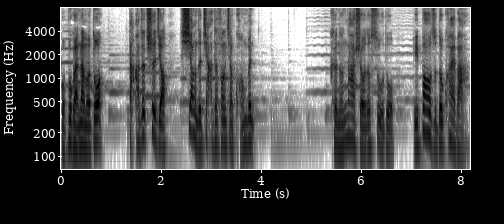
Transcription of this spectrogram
我不管那么多，打着赤脚向着家的方向狂奔。可能那时候的速度比豹子都快吧。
